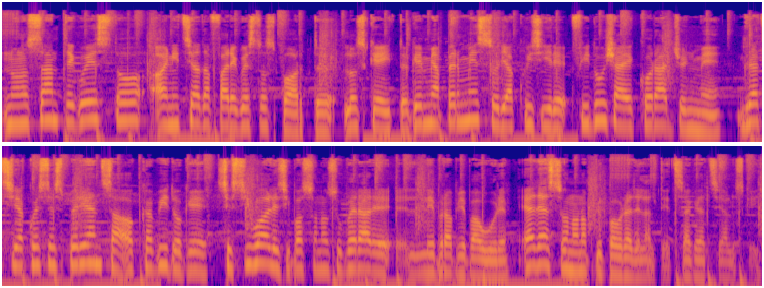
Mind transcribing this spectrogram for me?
nonostante questo ho iniziato a fare questo sport, lo skate, che mi ha permesso di acquisire fiducia e coraggio in me. Grazie a questa esperienza ho capito che se si vuole si possono superare le proprie paure e adesso non ho più paura dell'altezza grazie allo skate.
